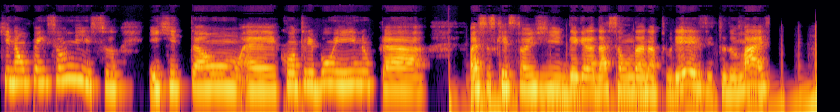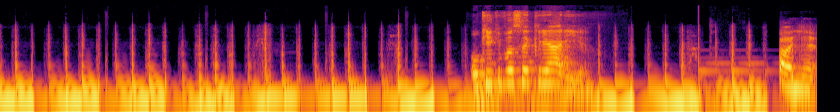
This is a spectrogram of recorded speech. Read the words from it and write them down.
que não pensam nisso e que estão é, contribuindo para essas questões de degradação da natureza e tudo mais. O que, que você criaria? Olha,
